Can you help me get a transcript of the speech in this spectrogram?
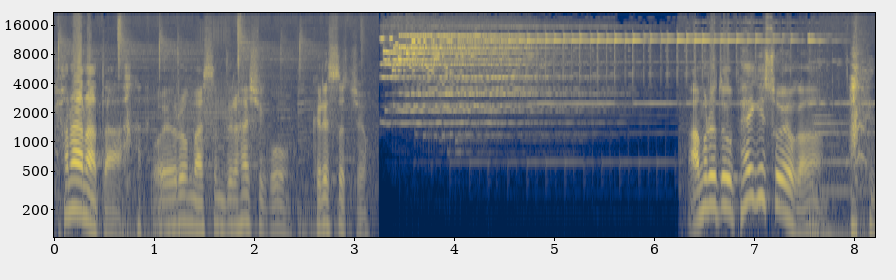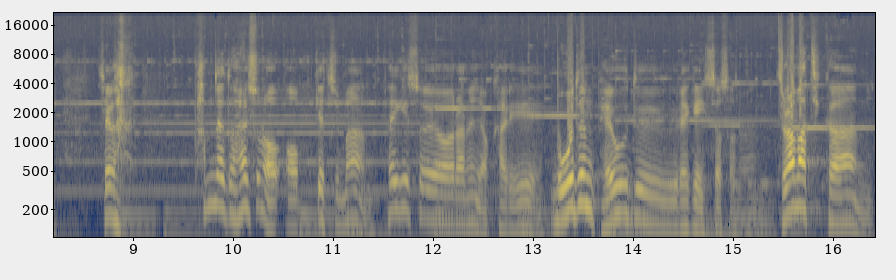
편안하다. 뭐 이런 말씀들을 하시고 그랬었죠. 아무래도 패기 소여가 제가 탐내도 할 수는 어- 없겠지만 패기 소여라는 역할이 모든 배우들에게 있어서는 드라마틱한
